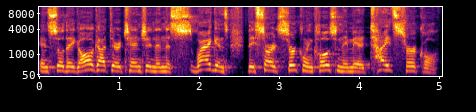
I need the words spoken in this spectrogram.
and so they all got their attention. And the wagons they started circling close, and they made a tight circle.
